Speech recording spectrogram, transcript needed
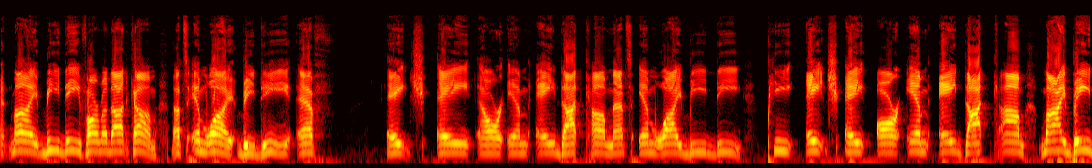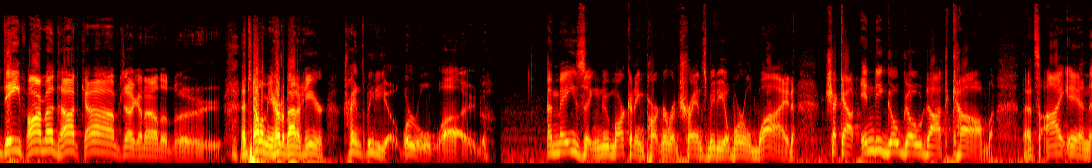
at mybdpharma.com. That's M Y B D F H A R M A dot com. That's M Y B D P H A R M A dot com. Dot com. Check it out today. And tell them you heard about it here. Transmedia Worldwide. Amazing new marketing partner at Transmedia Worldwide. Check out Indiegogo.com. That's I N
